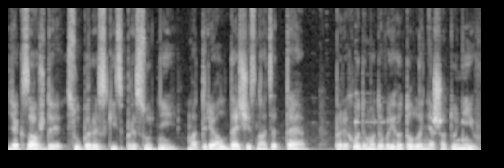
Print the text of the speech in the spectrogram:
Як завжди, суперескіз присутній, матеріал D16T. Переходимо до виготовлення шатунів.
